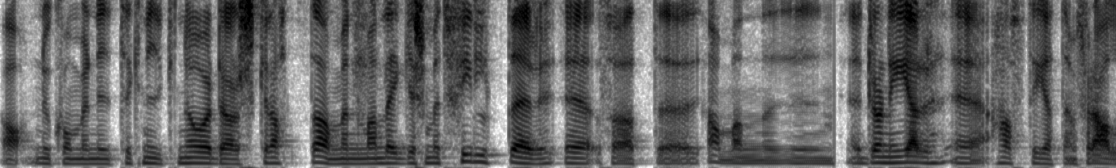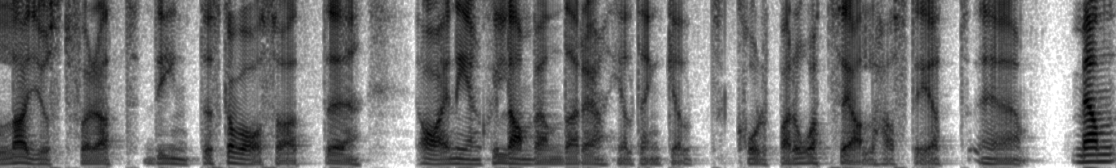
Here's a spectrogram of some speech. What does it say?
ja nu kommer ni tekniknördar skratta, men man lägger som ett filter eh, så att eh, ja, man drar ner hastigheten för alla just för att det inte ska vara så att ja, en enskild användare helt enkelt korpar åt sig all hastighet. Men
